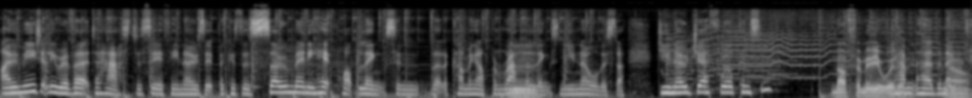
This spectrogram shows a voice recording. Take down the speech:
I immediately revert to Haas to see if he knows it because there's so many hip hop links in, that are coming up and rapper mm. links, and you know all this stuff. Do you know Geoff Wilkinson? Not familiar with You him. haven't heard the name?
